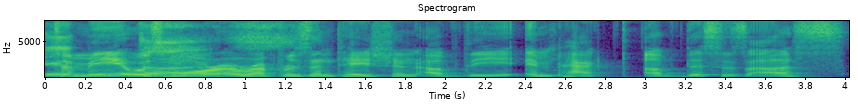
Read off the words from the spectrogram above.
to me it was more a representation of the impact of this is us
